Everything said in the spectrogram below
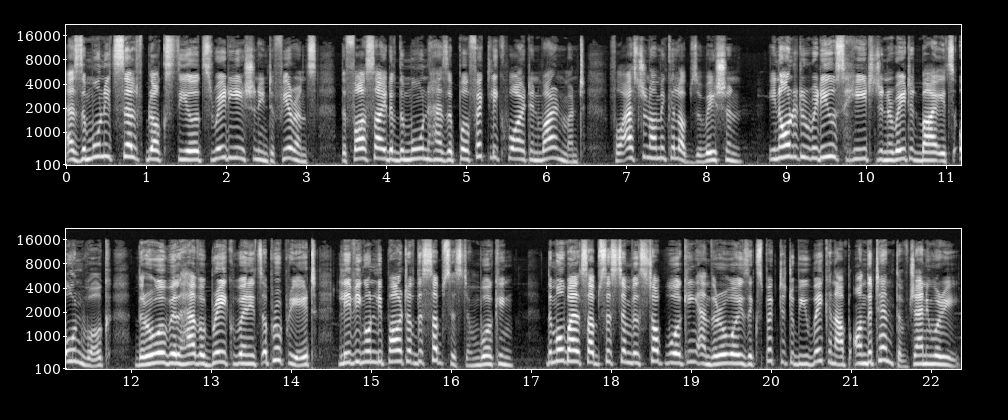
As the moon itself blocks the Earth's radiation interference, the far side of the moon has a perfectly quiet environment for astronomical observation. In order to reduce heat generated by its own work, the rover will have a break when it's appropriate, leaving only part of the subsystem working. The mobile subsystem will stop working and the rover is expected to be waken up on the 10th of January.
